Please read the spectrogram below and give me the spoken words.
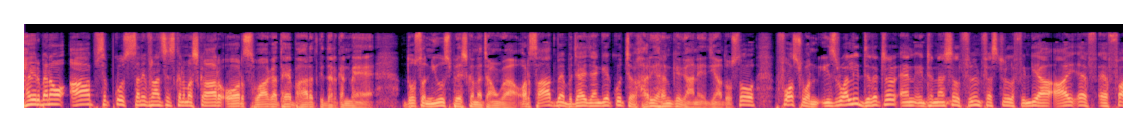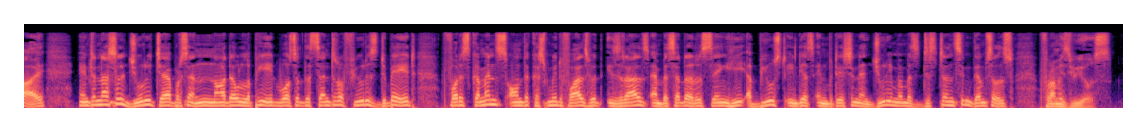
भाई और बहनों, आप सबको सनी फ्रांसिस का नमस्कार और स्वागत है भारत की दर्कन में। दोस्तों, न्यूज़ पेश करना चाहूँगा और साथ में बजाए जाएँगे कुछ हरिहरन के गाने। जी हाँ दोस्तों, first one Israeli director and international film festival of India I F F I international jury chairperson Nadav Lapid was at the of furious debate for his comments on the Kashmir Files with Israel ambassador saying he abused India invitation and jury members distancing themselves from his views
